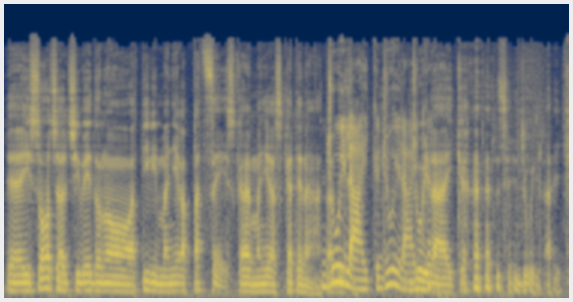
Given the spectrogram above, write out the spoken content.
eh, i social ci vedono attivi in maniera pazzesca, in maniera scatenata. Giù i like, giù i like. Giù i like, Sì, giù i like.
